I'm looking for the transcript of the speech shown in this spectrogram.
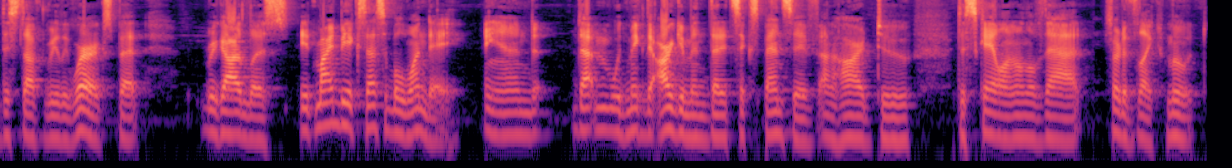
this stuff really works but regardless it might be accessible one day. And that would make the argument that it's expensive and hard to to scale on all of that sort of like moot.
